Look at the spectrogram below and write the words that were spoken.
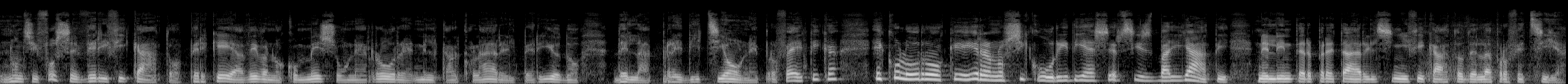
non si fosse verificato perché avevano commesso un errore nel calcolare il periodo della predizione profetica e coloro che erano sicuri di essersi sbagliati nell'interpretare il significato della profezia.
